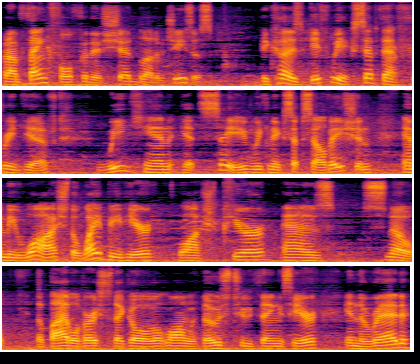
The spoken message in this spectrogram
But I'm thankful for this shed blood of Jesus because if we accept that free gift, we can get saved, we can accept salvation and be washed. The white bead here, washed pure as snow. The Bible verses that go along with those two things here in the red,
